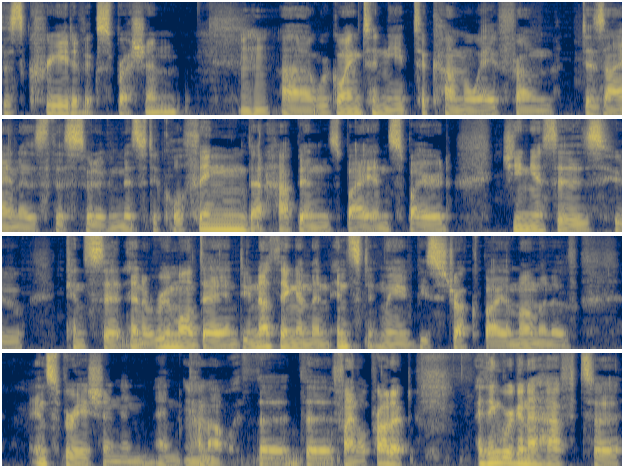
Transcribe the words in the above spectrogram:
this creative expression. Mm-hmm. Uh, we're going to need to come away from design as this sort of mystical thing that happens by inspired geniuses who can sit in a room all day and do nothing and then instantly be struck by a moment of inspiration and, and come mm-hmm. out with the, the final product. I think we're going to have to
